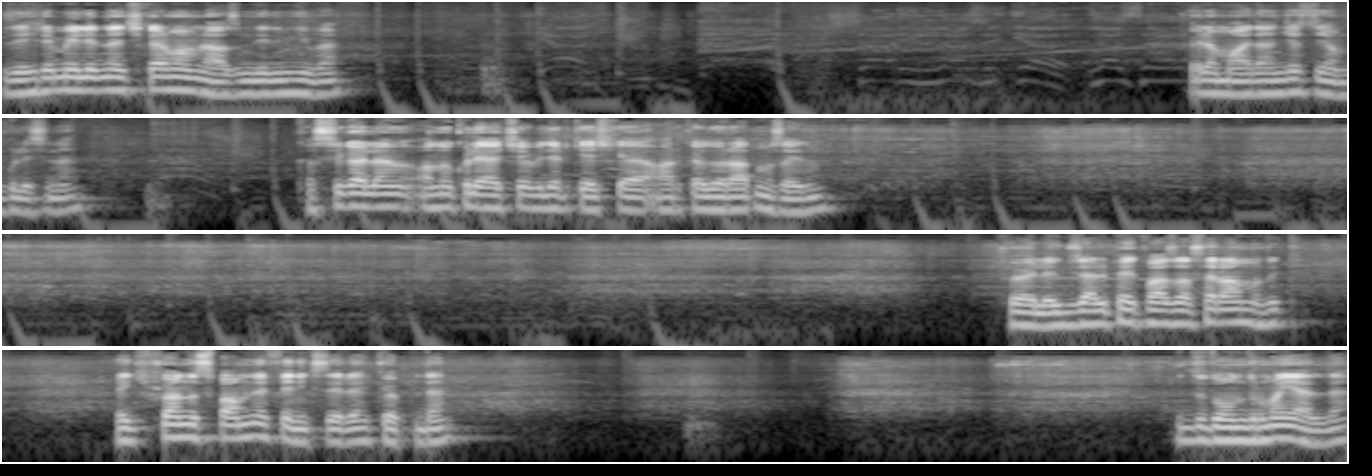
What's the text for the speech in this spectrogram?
Zehrimi elimden çıkarmam lazım dediğim gibi. Şöyle madenci atacağım kulesine. Kasırgayla ana kuleyi açabilir. Keşke arkaya doğru atmasaydım. Şöyle güzel pek fazla hasar almadık. Rakip şu anda spamlıyor Phoenix'leri köprüden. Bir de dondurma geldi.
